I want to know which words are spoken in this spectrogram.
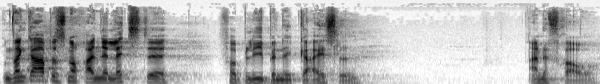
Und dann gab es noch eine letzte verbliebene Geisel, eine Frau.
